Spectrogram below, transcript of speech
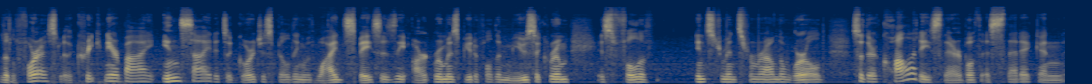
little forest with a creek nearby. Inside, it's a gorgeous building with wide spaces. The art room is beautiful. The music room is full of instruments from around the world. So there are qualities there, both aesthetic and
